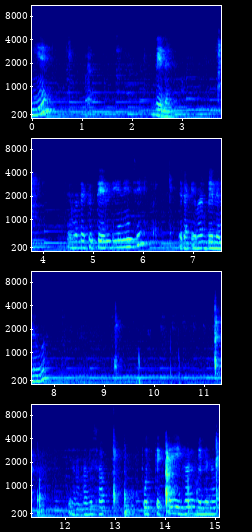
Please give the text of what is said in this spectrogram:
নিয়ে বেলে। এর মধ্যে একটু তেল দিয়ে নিয়েছি, এটাকে এবার বেলে নেব। এরকমভাবে সব প্রত্যেকটাই এইভাবে বেলে নেব।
